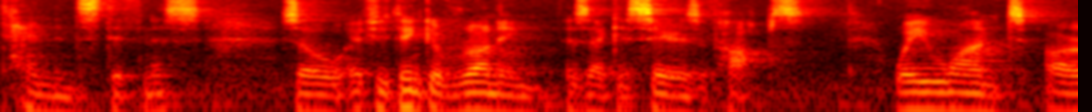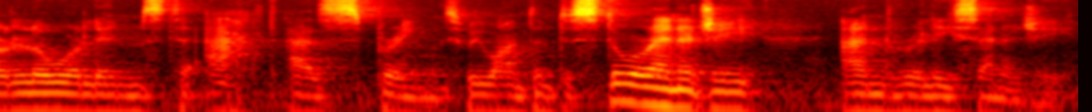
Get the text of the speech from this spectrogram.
tendon stiffness. So if you think of running as like a series of hops, we want our lower limbs to act as springs. We want them to store energy and release energy.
